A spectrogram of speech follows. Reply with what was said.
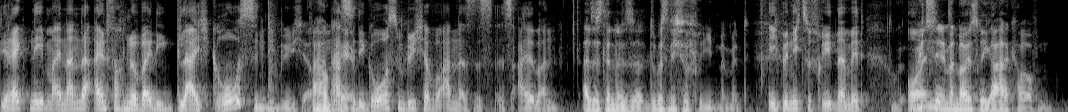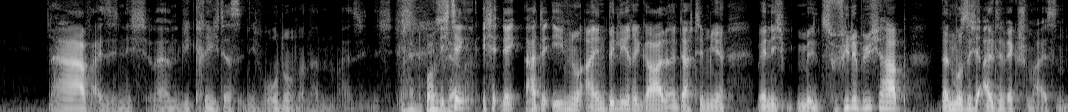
direkt nebeneinander, einfach nur weil die gleich groß sind, die Bücher. Und Ah, dann okay. hast du die großen Bücher woanders. Das ist albern. Also ist denn, du bist nicht zufrieden damit. Ich bin nicht zufrieden damit. Möchtest du dir Und, immer ein neues Regal kaufen? ah, weiß ich nicht. Und dann, wie kriege ich das in die Wohnung? Und dann weiß ich nicht. Ich, denk, ich denk, hatte eh nur ein Billigregal und dachte mir, wenn ich zu viele Bücher habe, dann muss ich alte wegschmeißen.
